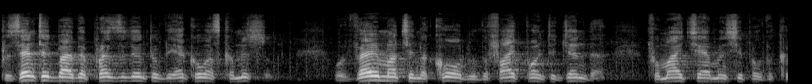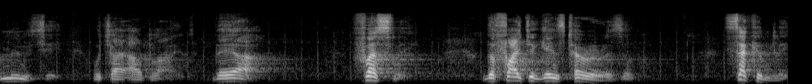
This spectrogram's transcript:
presented by the President of the ECOWAS Commission were very much in accord with the five-point agenda for my chairmanship of the community, which I outlined. They are, firstly, the fight against terrorism. Secondly,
